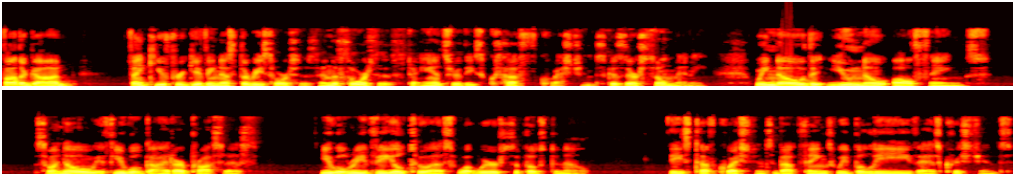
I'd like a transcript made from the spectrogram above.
Father God, thank you for giving us the resources and the sources to answer these tough questions because there are so many. We know that you know all things. So I know if you will guide our process, you will reveal to us what we're supposed to know. These tough questions about things we believe as Christians.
